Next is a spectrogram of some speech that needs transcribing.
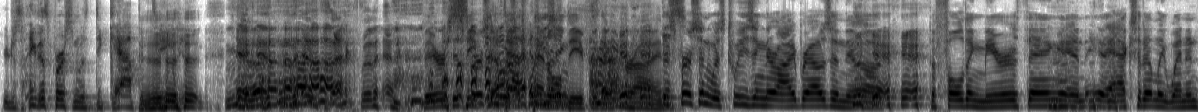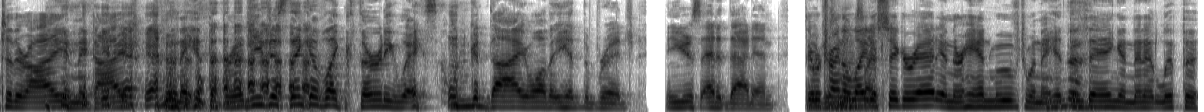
you're just like this person was decapitated. That's accident. They received a person death penalty for their crimes. This person was tweezing their eyebrows in the uh, the folding mirror thing, and it accidentally went into their eye, and they died when they hit the bridge. you just think of like 30 ways someone could die while they hit the bridge, and you just edit that in. They were trying to looks light a cigarette, and their hand moved when they hit the thing, and then it lit the,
